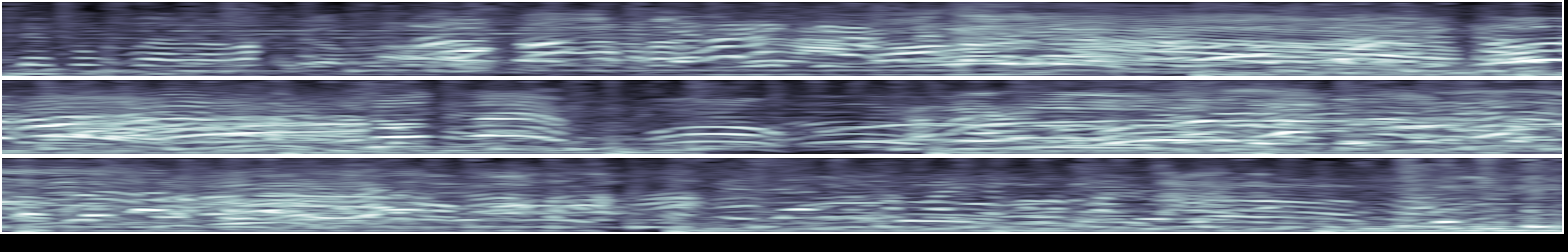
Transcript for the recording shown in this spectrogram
Udah kembali. Kiri.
